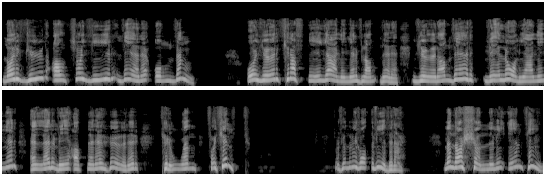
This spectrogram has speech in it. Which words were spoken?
Når Gud altså gir dere ånden og gjør kraftige gjerninger blant dere, gjør han det ved lovgjerninger eller ved at dere hører troen forkynt? Så kunne vi gått videre. Men da skjønner vi én ting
